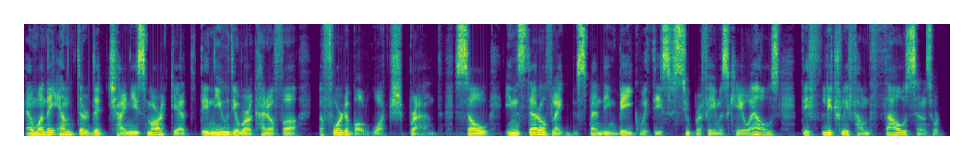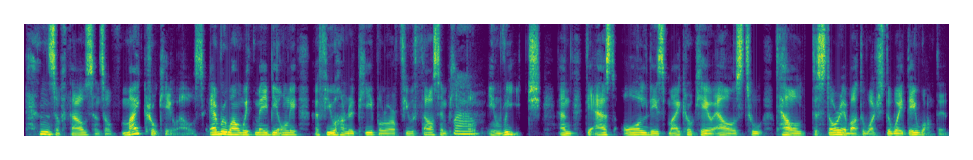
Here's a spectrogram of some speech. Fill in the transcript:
And when they entered the Chinese market, they knew they were kind of a affordable watch brand. So instead of like spending big with these super famous KOLs, they literally found thousands or tens of thousands of micro KOLs, everyone with maybe only a few hundred people or a few thousand people wow. in reach. And they asked all these micro KOLs to tell the story about the watch the way they wanted.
